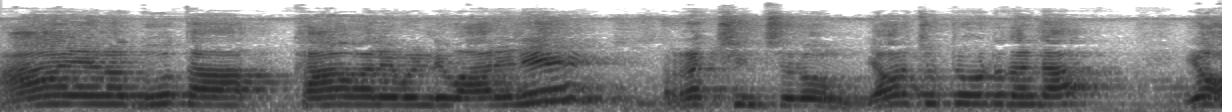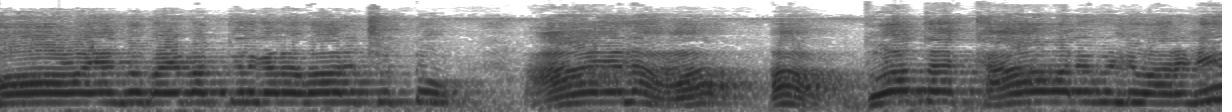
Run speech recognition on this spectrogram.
ఆయన దూత కావలి ఉండి వారిని రక్షించును. ఎవరి చుట్టూ ఉంటుందంట? యహో ఎందు భయభక్తులు గల వారి చుట్టూ. ఆయన దూత కావలి ఉండి వారిని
